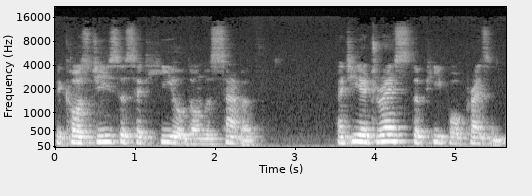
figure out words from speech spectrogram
because Jesus had healed on the Sabbath, and he addressed the people present.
